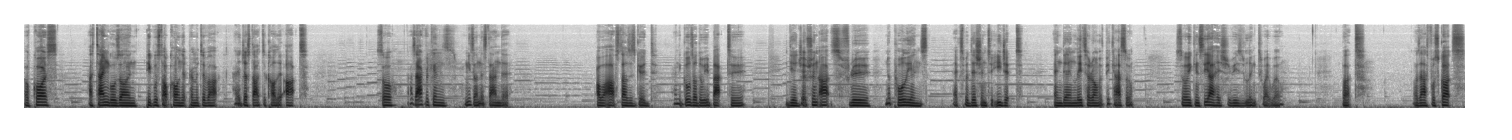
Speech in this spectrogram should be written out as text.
Of course, as time goes on, people stop calling it primitive art and they just start to call it art. So, as Africans, we need to understand that our art styles is good, and it goes all the way back to the Egyptian arts through Napoleon's expedition to Egypt, and then later on with Picasso. So you can see our history is linked quite well. But as for Scots,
